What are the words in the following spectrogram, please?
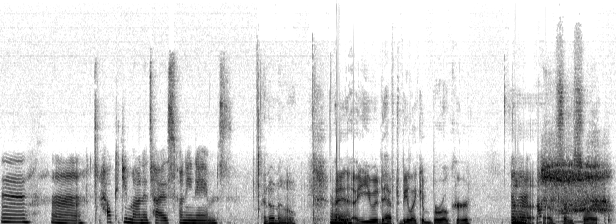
hmm, hmm, how could you monetize funny names? I don't know. I, I, you would have to be like a broker uh, of some sort.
